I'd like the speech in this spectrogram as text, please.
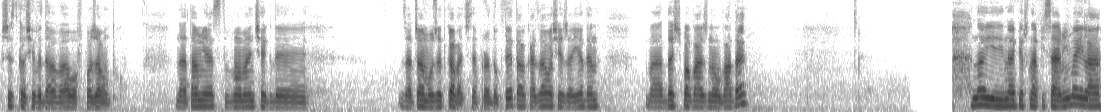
Wszystko się wydawało w porządku. Natomiast w momencie, gdy zacząłem użytkować te produkty, to okazało się, że jeden ma dość poważną wadę. No i najpierw napisałem e-maila,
